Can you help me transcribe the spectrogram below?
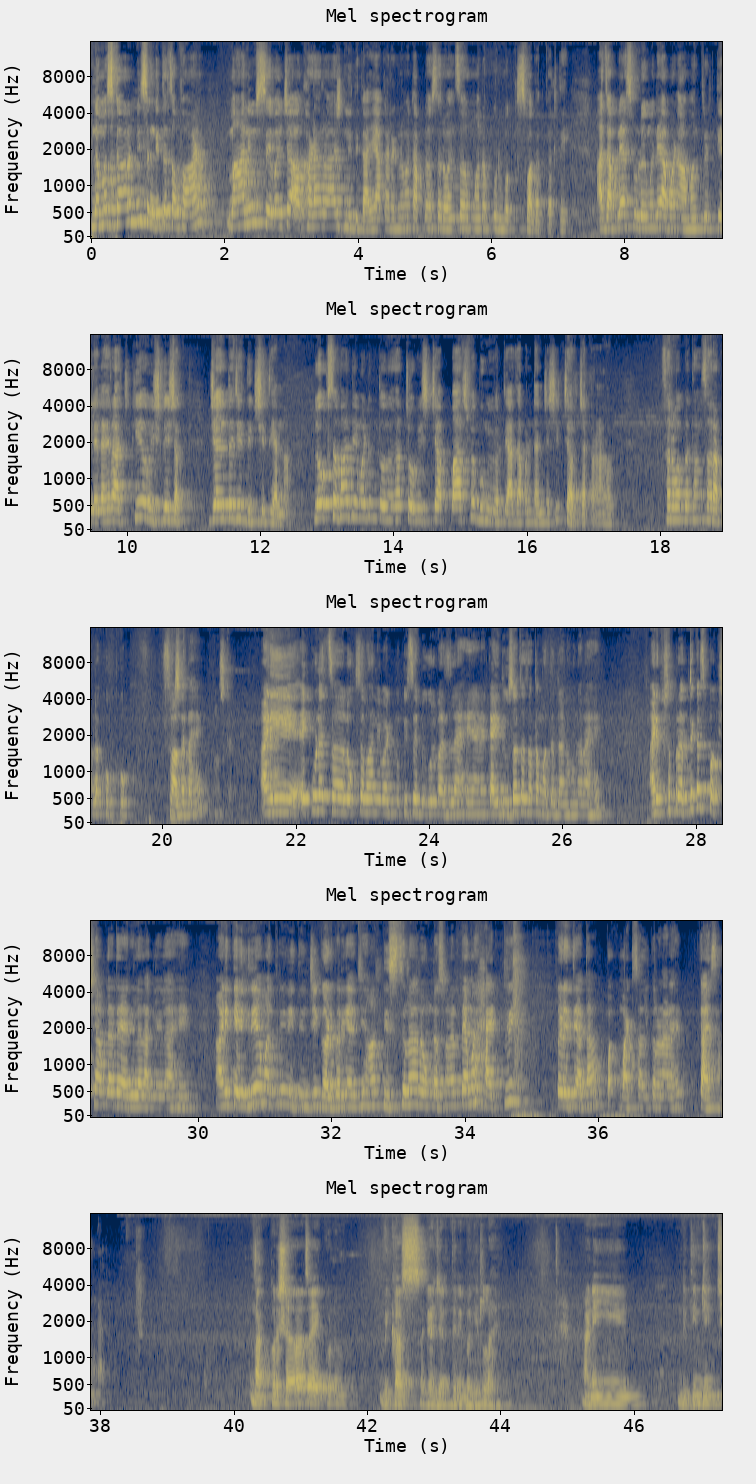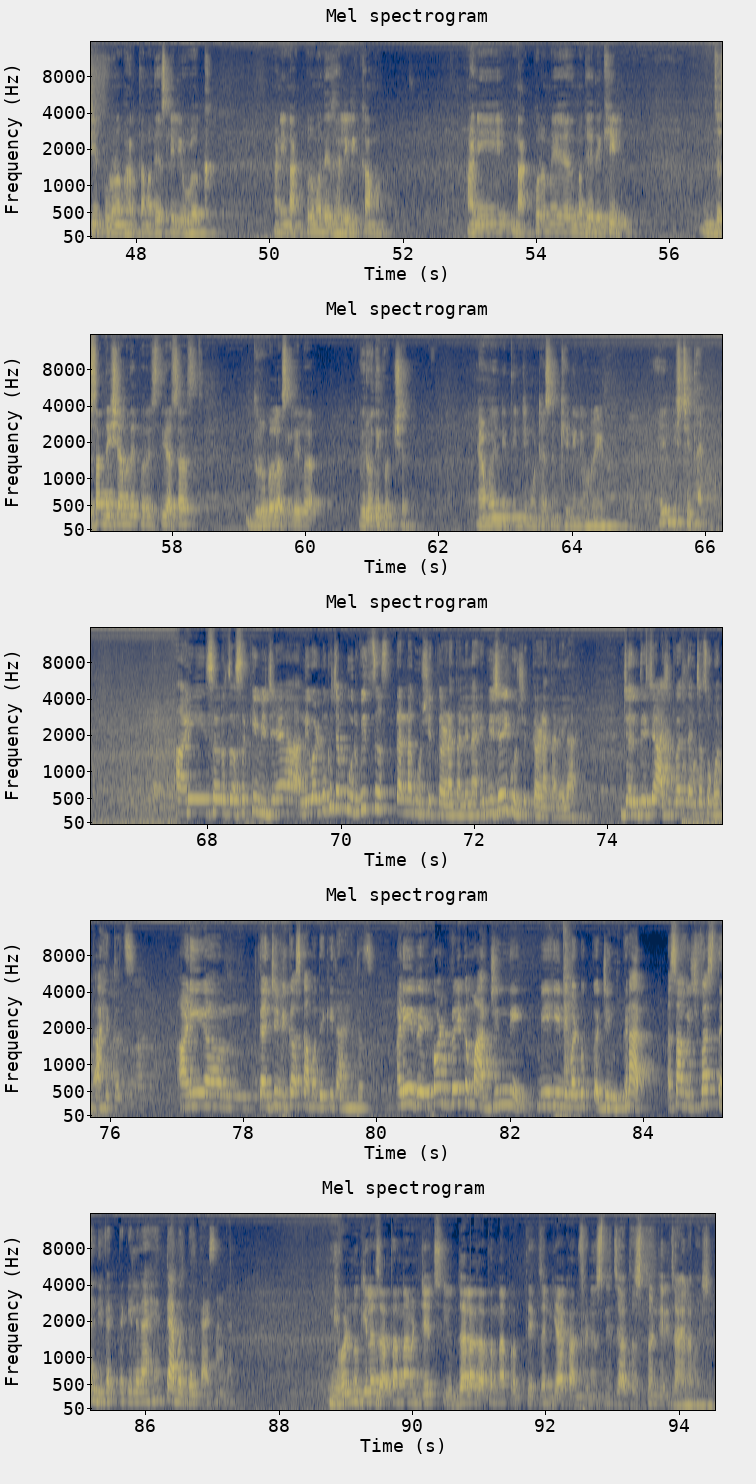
नमस्कार मी संगीता चव्हाण महान्यूज सेवनच्या आखाडा राजनीतिका. या कार्यक्रमात आपलं सर्वांचं मनपूर्वक स्वागत करते. आज आपल्या स्टुडिओमध्ये आपण आमंत्रित केलेलं आहे राजकीय विश्लेषक जयंतजी दीक्षित यांना. लोकसभा निवडणूक दोन हजार चोवीसच्या पार्श्वभूमीवरती आज आपण त्यांच्याशी चर्चा करणार आहोत. सर्वप्रथम सर आपलं खूप खूप स्वागत आहे. आणि एकूणच लोकसभा निवडणुकीचं बिगुल वाजलं आहे आणि काही दिवसातच आता मतदान होणार आहे. आणि प्रत्येकच पक्ष आपल्या तयारीला लागलेला आहे. आणि केंद्रीय मंत्री नितीनजी गडकरी यांची हा तिसरा राऊंड असणार त्यामुळे हॅट्रिककडे ते आता प- वाटचाल करणार आहेत. काय सांगाल? नागपूर शहराचा एकूण विकास सगळ्या जनतेने बघितला आहे. आणि नितीनजींची पूर्ण भारतामध्ये असलेली ओळख आणि नागपूरमध्ये झालेली कामं आणि नागपूरमध्ये देखील जसा देशामध्ये परिस्थिती असाच दुर्बल असलेला विरोधी पक्ष यामुळे नितीनजी मोठ्या संख्येने निवडून येणं हे निश्चित आहे. आणि सर जसं की विजय निवडणुकीच्या पूर्वीच त्यांना घोषित करण्यात आलेलं आहे विजयी घोषित करण्यात आलेला आहे. जनतेचे आशीर्वाद त्यांच्यासोबत आहेतच. आणि त्यांची विकास कामं देखील आहेतच. आणि रेकॉर्ड ब्रेक मार्जिननी मी ही निवडणूक जिंकणार असा विश्वास त्यांनी व्यक्त केलेला आहे. त्याबद्दल काय सांगाल? निवडणुकीला जाताना म्हणजेच युद्धाला जाताना प्रत्येकजण या कॉन्फिडन्सने जात असतो आणि त्यांनी जायला पाहिजे.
